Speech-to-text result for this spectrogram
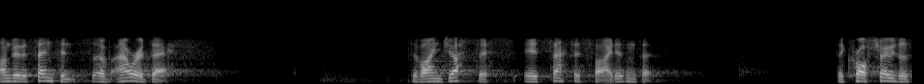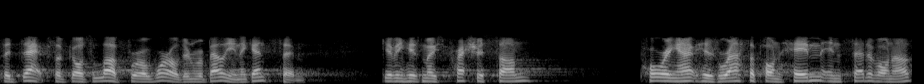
under the sentence of our death, divine justice is satisfied, isn't it? The cross shows us the depth of God's love for a world in rebellion against him, giving his most precious Son, pouring out his wrath upon him instead of on us.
